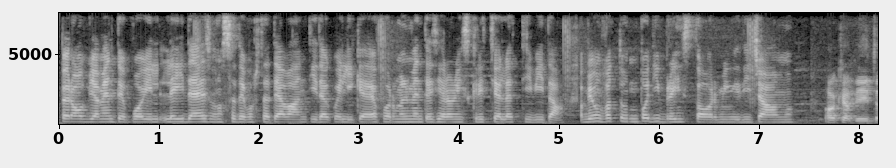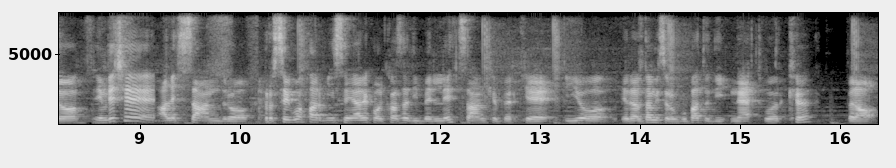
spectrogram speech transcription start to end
però ovviamente poi le idee sono state portate avanti da quelli che formalmente si erano iscritti alle attività. Abbiamo fatto un po' di brainstorming, diciamo. Ho capito. Invece Alessandro, proseguo a farmi insegnare qualcosa di bellezza anche perché io in realtà mi sono occupato di network, però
